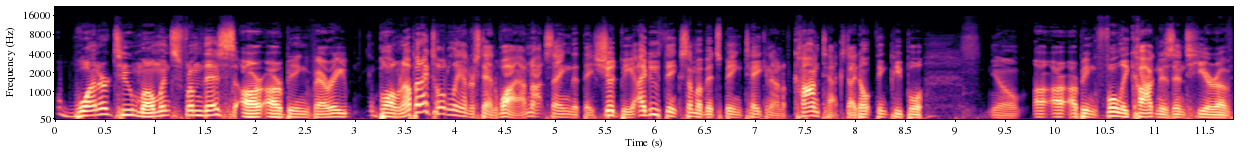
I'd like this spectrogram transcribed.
one or two moments from this are, are being very blown up, and I totally understand why. I'm not saying that they should be. I do think some of it's being taken out of context. I don't think people, you know, are, are being fully cognizant here of,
